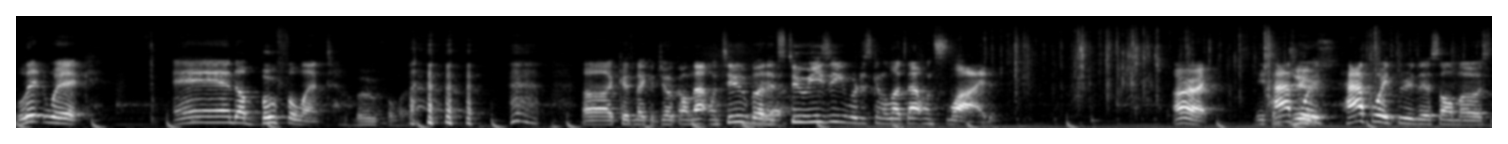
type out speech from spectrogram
Litwick. And a Bouffalant. Bouffalant. uh, I could make a joke on that one too, but yeah. it's too easy. We're just going to let that one slide. All right. Halfway, juice. halfway through this almost,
